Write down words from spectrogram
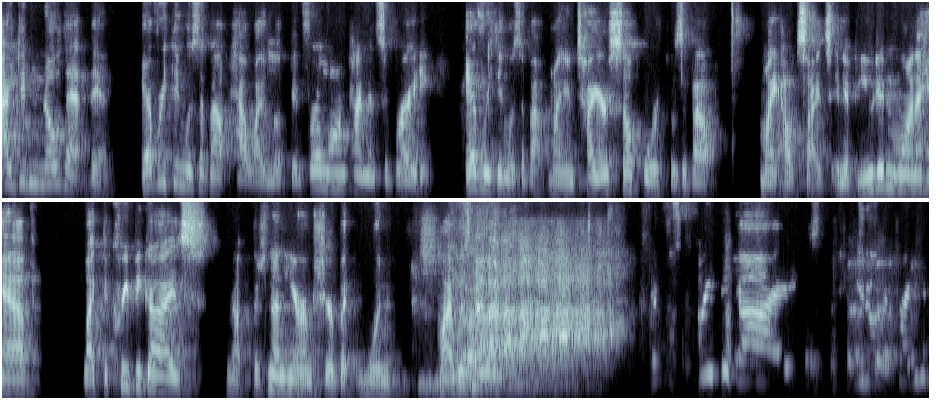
I didn't know that then. Everything was about how I looked. And for a long time in sobriety, everything was about my entire self worth was about my outsides. And if you didn't want to have like the creepy guys, not there's none here, I'm sure, but when I was you know, they tried to hit,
